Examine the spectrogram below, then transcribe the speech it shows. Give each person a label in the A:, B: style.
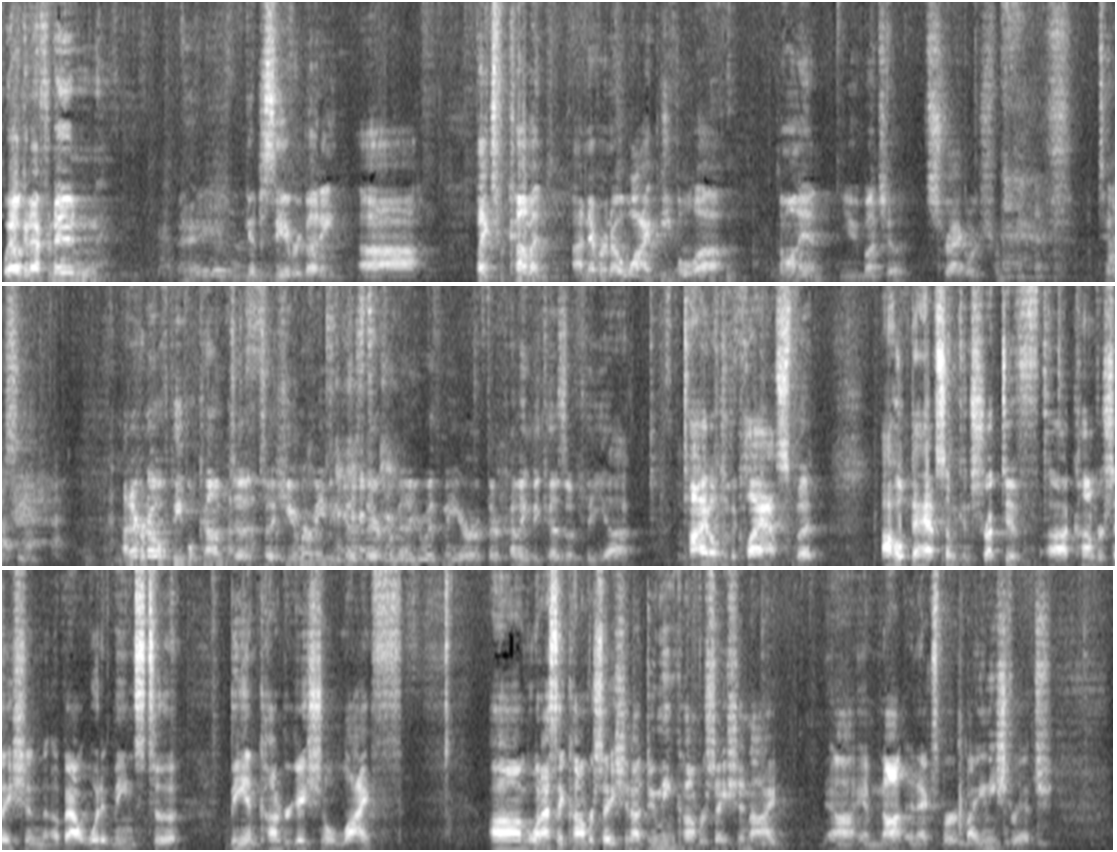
A: Well, good afternoon. Good to see everybody. Uh, thanks for coming. I never know why people uh, come on in, you bunch of stragglers from Tennessee. I never know if people come to, to humor me because they're familiar with me or if they're coming because of the uh, title to the class, but I hope to have some constructive uh, conversation about what it means to be in congregational life. Um, when I say conversation, I do mean conversation. I uh, am not an expert by any stretch,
